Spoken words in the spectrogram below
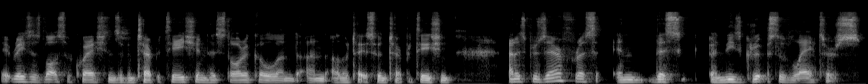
It raises lots of questions of interpretation, historical and, and other types of interpretation. And it's preserved for us in this in these groups of letters.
